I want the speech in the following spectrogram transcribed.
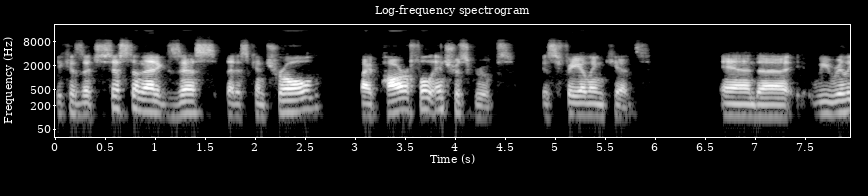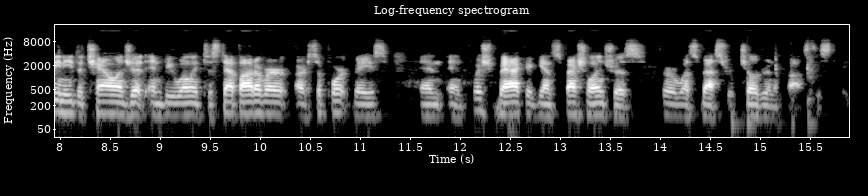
because the system that exists that is controlled by powerful interest groups is failing kids. And uh, we really need to challenge it and be willing to step out of our, our support base and, and push back against special interests for what's best for children across the state.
